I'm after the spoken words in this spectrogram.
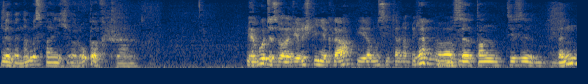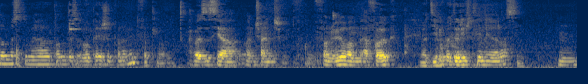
Ja, wenn, dann müsste man eigentlich Europa verklagen. Ja gut, das war die Richtlinie klar, jeder muss sich danach richten, Ja, aber, muss ja dann diese, wenn, dann müsste man ja dann das Europäische Parlament verklagen. aber es ist ja anscheinend von höherem Erfolg. Weil die haben ja die Richtlinie erlassen. Mhm.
